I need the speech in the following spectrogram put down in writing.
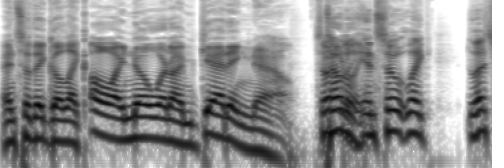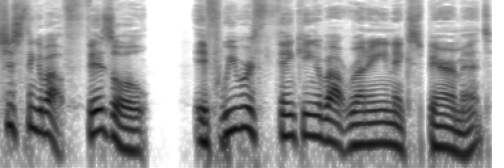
And so they go like, oh, I know what I'm getting now. Totally. Totally. And so, like, let's just think about Fizzle. If we were thinking about running an experiment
